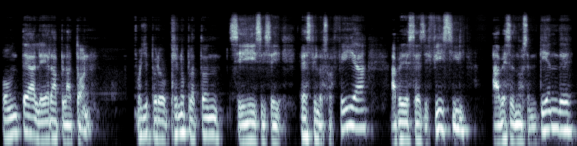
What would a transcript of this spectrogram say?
ponte a leer a Platón. Oye, pero ¿qué no Platón? Sí, sí, sí, es filosofía, a veces es difícil, a veces no se entiende,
